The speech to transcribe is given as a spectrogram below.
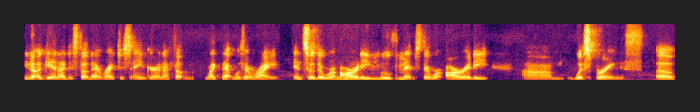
you know, again, I just felt that righteous anger and I felt like that wasn't right. And so there were already mhm, movements, there were already um, whisperings of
